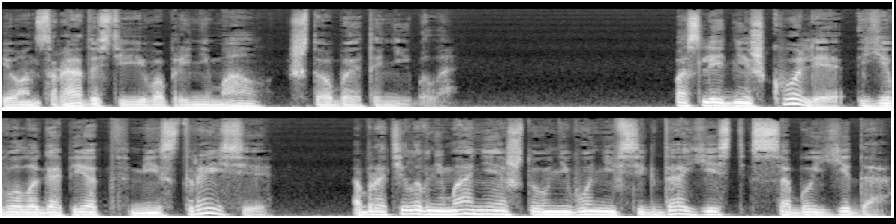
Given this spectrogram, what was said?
и он с радостью его принимал, что бы это ни было последней школе его логопед мисс Трейси обратила внимание, что у него не всегда есть с собой еда.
